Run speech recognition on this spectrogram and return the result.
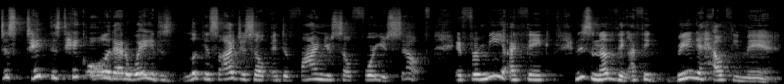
just take this, take all of that away and just look inside yourself and define yourself for yourself. And for me, I think, and this is another thing, I think being a healthy man,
